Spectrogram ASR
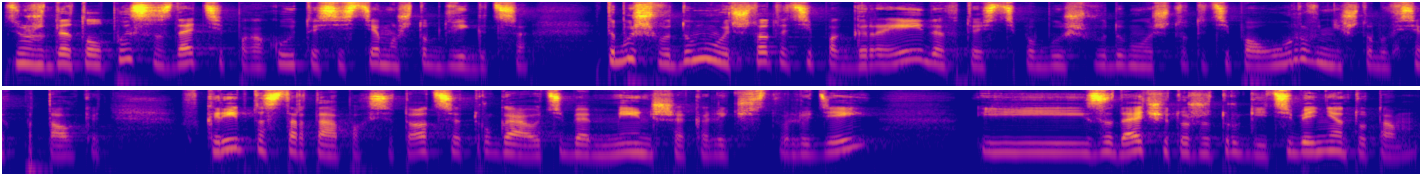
Тебе нужно для толпы создать типа какую-то систему, чтобы двигаться. Ты будешь выдумывать что-то типа грейдов, то есть типа будешь выдумывать что-то типа уровней, чтобы всех подталкивать. В крипто-стартапах ситуация другая, у тебя меньшее количество людей, и задачи тоже другие. Тебе нету там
